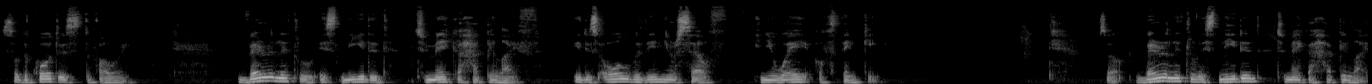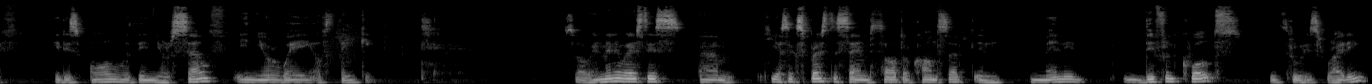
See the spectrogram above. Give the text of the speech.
So the quote is the following Very little is needed to make a happy life. It is all within yourself, in your way of thinking. So, very little is needed to make a happy life. It is all within yourself, in your way of thinking. So, in many ways, this um, he has expressed the same thought or concept in many different quotes through his writing,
